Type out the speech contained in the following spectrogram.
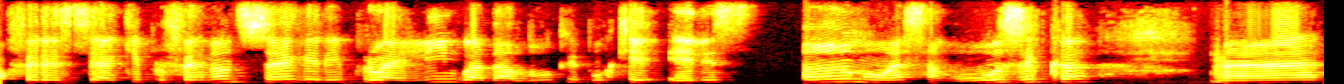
oferecer aqui para o Fernando Seger e para o Elinho Guadalupe, porque eles amam essa música, né?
